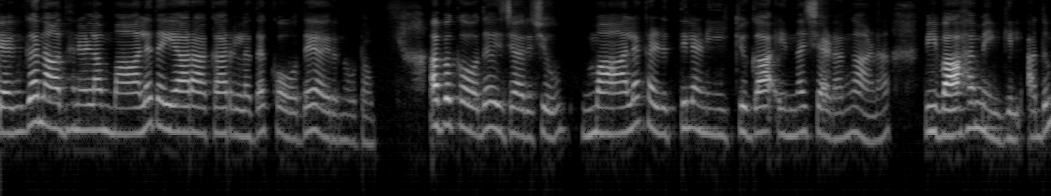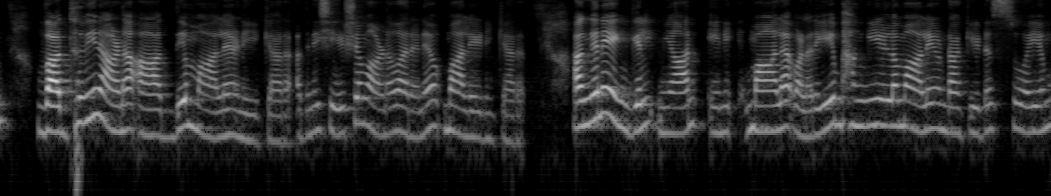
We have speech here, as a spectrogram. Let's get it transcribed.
രംഗനാഥനുള്ള മാല തയ്യാറാക്കാറുള്ളത് കോതയായിരുന്നു കേട്ടോ അപ്പൊ കോത വിചാരിച്ചു മാല കഴുത്തിൽ അണിയിക്കുക എന്ന ചടങ്ങാണ് വിവാഹമെങ്കിൽ അതും വധുവിനാണ് ആദ്യം മാല അണിയിക്കാറ്. അതിനുശേഷമാണ് വരന് മാല അണിയിക്കാറ് അങ്ങനെയെങ്കിൽ ഞാൻ ഇനി മാല വളരെ ഭംഗിയുള്ള മാല ഉണ്ടാക്കിയിട്ട് സ്വയം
